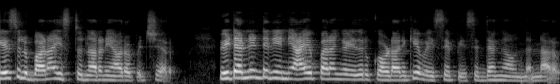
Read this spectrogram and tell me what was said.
కేసులు బనాయిస్తున్నారని ఆరోపించారు. వీటన్నింటినీ న్యాయపరంగా ఎదుర్కోవడానికి వైసీపీ సిద్ధంగా ఉందన్నారు.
